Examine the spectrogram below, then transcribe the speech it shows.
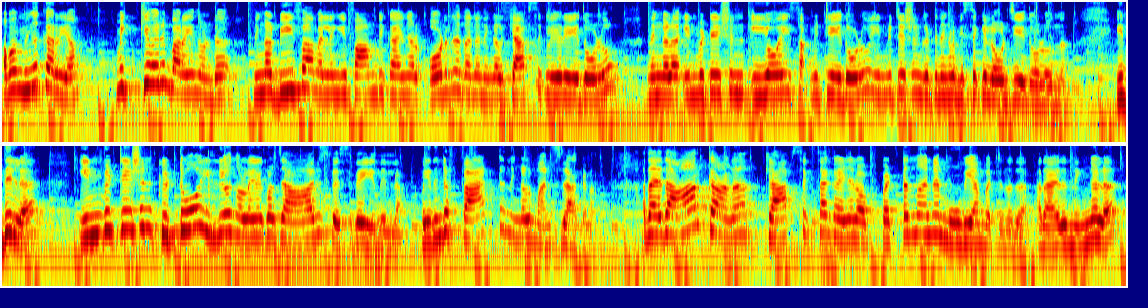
അപ്പം നിങ്ങൾക്കറിയാം മിക്കവരും പറയുന്നുണ്ട് നിങ്ങൾ ബി ഫാം അല്ലെങ്കിൽ ഫാം ഡി കഴിഞ്ഞാൽ ഉടനെ തന്നെ നിങ്ങൾ ക്യാപ്സ് ക്ലിയർ ചെയ്തോളൂ നിങ്ങൾ invitation E O I submit ചെയ്തോളൂ ഇൻവിറ്റേഷൻ കിട്ടി നിങ്ങൾ വിസയ്ക്ക് ലോഡ് ചെയ്തോളൂ എന്ന്. ഇതിൽ ഇൻവിറ്റേഷൻ കിട്ടുമോ ഇല്ലയോ എന്നുള്ളതിനെ കുറിച്ച് ആരും സ്പെസിഫൈ ചെയ്യുന്നില്ല. അപ്പോൾ ഇതിന്റെ ഫാക്ട് നിങ്ങൾ മനസ്സിലാക്കണം. അതായത് ആർക്കാണ് ക്യാപ്സ് എക്സാം കഴിഞ്ഞാൽ പെട്ടെന്ന് തന്നെ മൂവ് ചെയ്യാൻ പറ്റുന്നത്? അതായത് നിങ്ങൾ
